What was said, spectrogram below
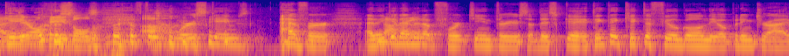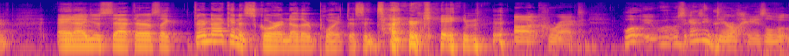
uh, game Daryl was Hazel's. one of the worst games ever. I think it ended good. up 14-3 or something. They, I think they kicked a field goal in the opening drive, and I just sat there. I was like, they're not going to score another point this entire game. Uh, correct. What, what was the guy's name? Darrell Hazell. What,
